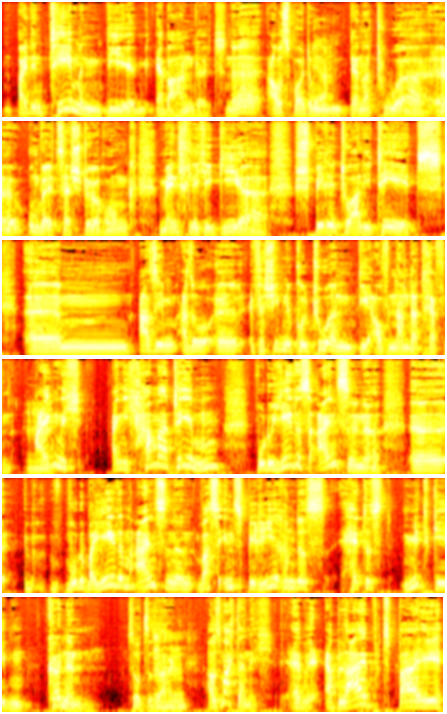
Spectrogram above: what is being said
bei den Themen, die er behandelt, ne? Ausbeutung der Natur, äh, Umweltzerstörung, menschliche Gier, Spiritualität, ähm, Asim, also äh, verschiedene Kulturen, die aufeinandertreffen. Mhm. Eigentlich eigentlich Hammer-Themen, wo du jedes einzelne, äh, wo du bei jedem einzelnen was Inspirierendes hättest mitgeben können, sozusagen. Mhm. Aber das macht er nicht. Er, er bleibt bei,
